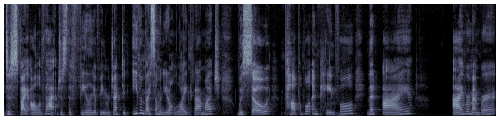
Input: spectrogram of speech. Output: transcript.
despite all of that, just the feeling of being rejected, even by someone you don't like that much, was so palpable and painful that I, I remember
